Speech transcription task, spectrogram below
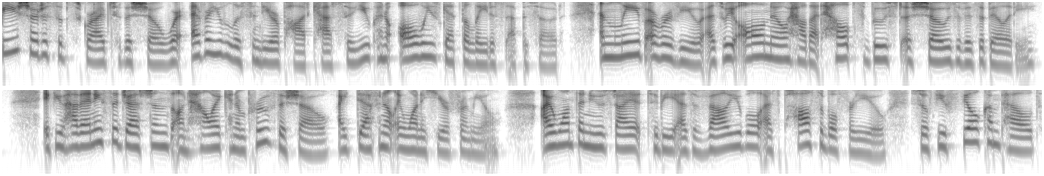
be sure to subscribe to the show wherever you listen to your podcast so you can always get the latest episode. And leave a review, as we all know how that helps boost a show's visibility. If you have any suggestions on how I can improve the show, I definitely want to hear from you. I want the news diet to be as valuable as possible for you, so if you feel compelled,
